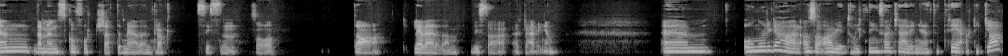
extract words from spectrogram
men de ønsker å fortsette med den praksisen, så da leverer de disse erklæringene. Um, og Norge har altså avgitt tolkningserklæringer til tre artikler,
